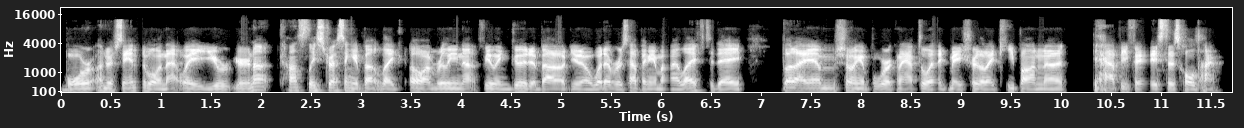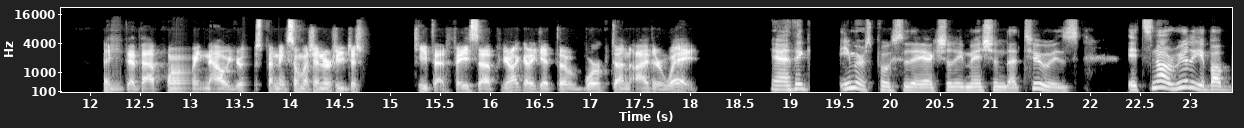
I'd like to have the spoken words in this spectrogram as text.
more understandable and that way you're you're not constantly stressing about like oh i'm really not feeling good about you know whatever's happening in my life today but i am showing up at work and i have to like make sure that i keep on a happy face this whole time like at that point now you're spending so much energy just keep that face up you're not going to get the work done either way yeah i think emer's post today actually mentioned that too is it's not really about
